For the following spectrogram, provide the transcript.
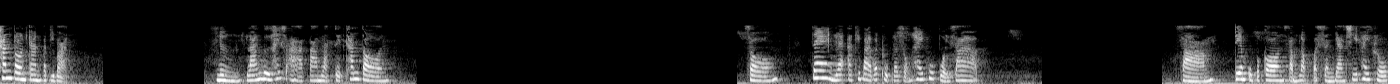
ขั้นตอนการปฏิบัติ 1. ล้างมือให้สะอาดตามหลักเจ็ดขั้นตอน 2. แจ้งและอธิบายวัตถุประสงค์ให้ผู้ป่วยทราบ 3. เตรียมอุปกรณ์สำหรับวัดสัญญาณชีพให้ครบ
